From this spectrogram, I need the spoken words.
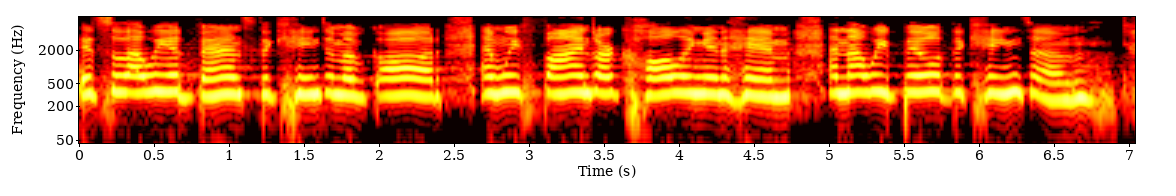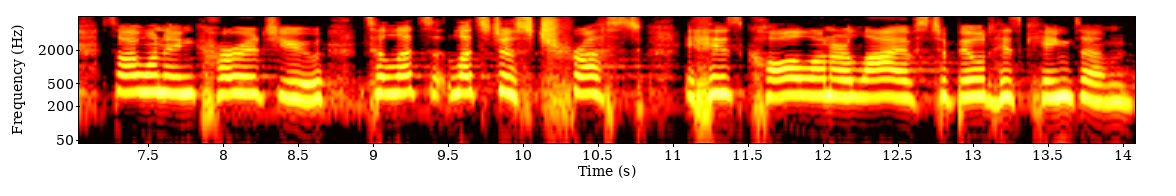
It's so that we advance the kingdom of God and we find our calling in Him and that we build the kingdom. So I want to encourage you to let's, let's just trust His call on our lives to build His kingdom.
